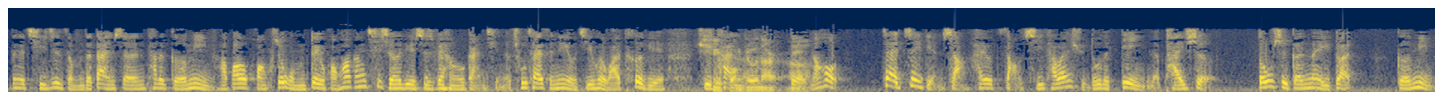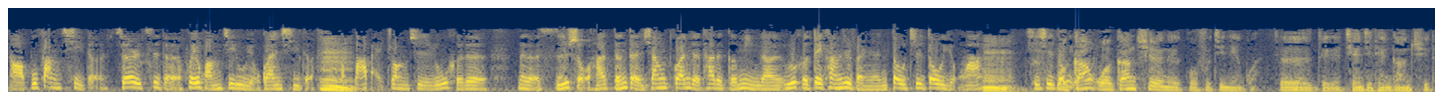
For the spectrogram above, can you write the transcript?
那个旗帜怎么的诞生，他的革命啊，包括黄，所以我们对黄花岗七十二烈士是非常有感情的。出差曾经有机会，我还特别去看广州那儿。对，然后在这一点上，还有早期台湾许多的电影的拍摄。都是跟那一段革命啊不放弃的十二次的辉煌记录有关系的，嗯，八百壮士如何的那个死守哈等等相关的他的革命呢？如何对抗日本人斗智斗勇啊？嗯，其实我刚我刚去了那个国父纪念馆，就是这个前几天刚去的，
